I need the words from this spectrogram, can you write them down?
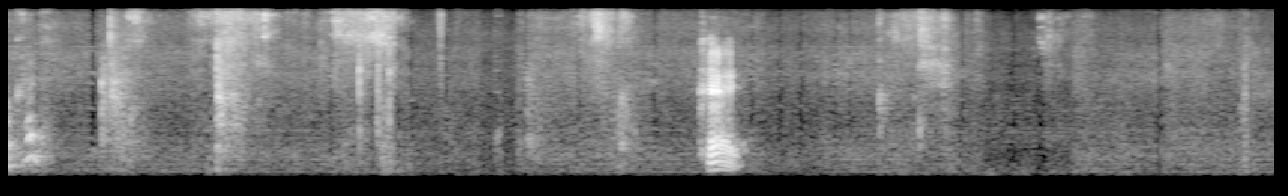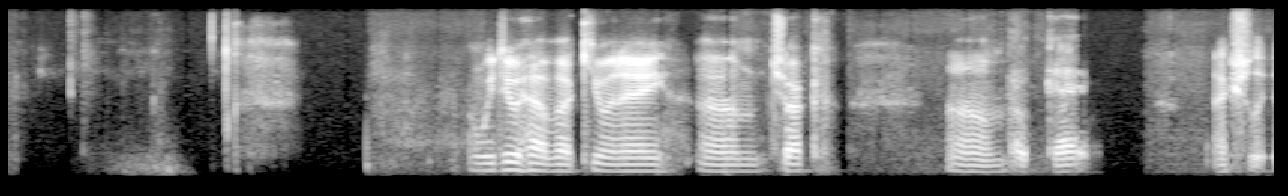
Okay. Okay, We do have a Q and A, um, Chuck. Um, okay, actually,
